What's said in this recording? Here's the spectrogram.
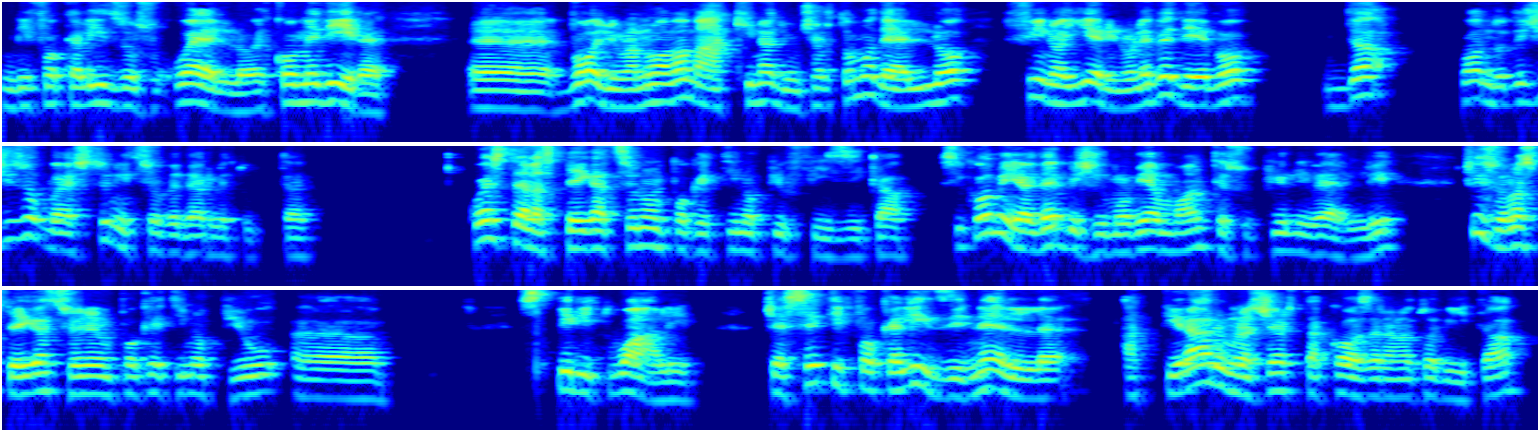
mi focalizzo su quello. È come dire, eh, voglio una nuova macchina di un certo modello, fino a ieri non le vedevo, da quando ho deciso questo inizio a vederle tutte. Questa è la spiegazione un pochettino più fisica. Siccome io e Debbie ci muoviamo anche su più livelli, ci sono spiegazioni un pochettino più eh, spirituali. Cioè, se ti focalizzi nel attirare una certa cosa nella tua vita,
